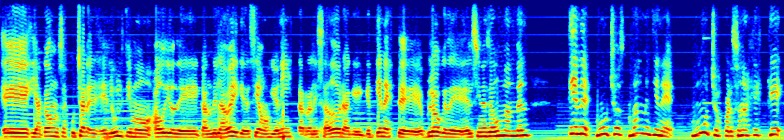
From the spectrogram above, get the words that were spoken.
eh, y acá vamos a escuchar el, último audio de Candela Bay, que decíamos guionista, realizadora, que, tiene este blog de El Cine Según Manden, tiene muchos, Mad tiene muchos personajes que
